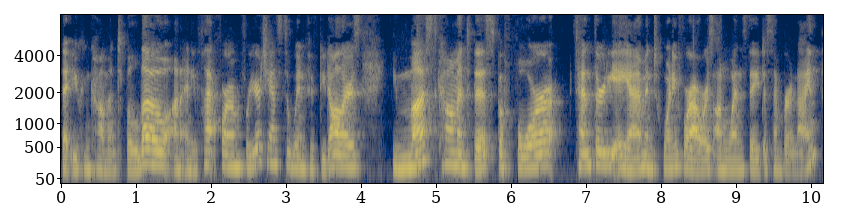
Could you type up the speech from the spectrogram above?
that you can comment below on any platform for your chance to win $50. You must comment this before 10:30 a.m. in 24 hours on Wednesday, December 9th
